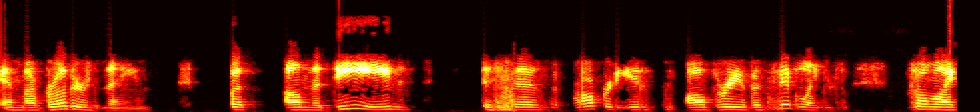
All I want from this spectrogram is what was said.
and my brother's name. But on the deed, it says the property is all three of his siblings. So I'm like,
